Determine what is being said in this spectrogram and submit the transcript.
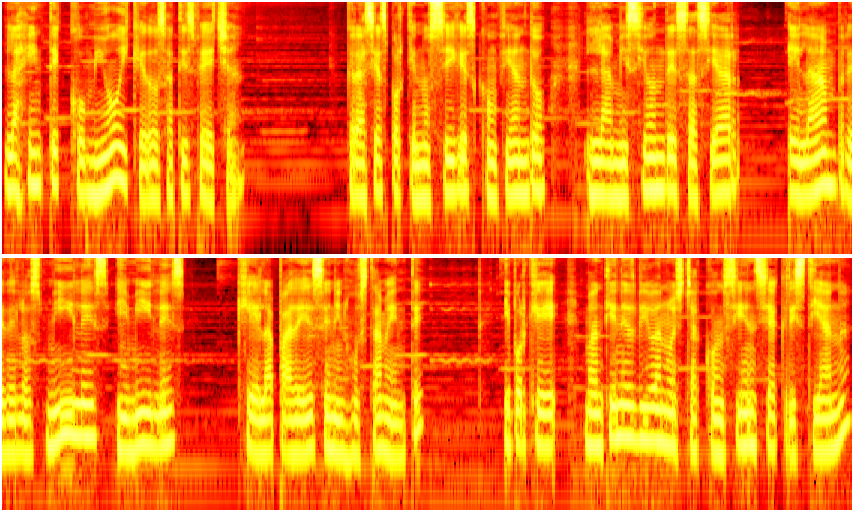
la gente comió y quedó satisfecha. Gracias porque nos sigues confiando la misión de saciar el hambre de los miles y miles que la padecen injustamente y porque mantienes viva nuestra conciencia cristiana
